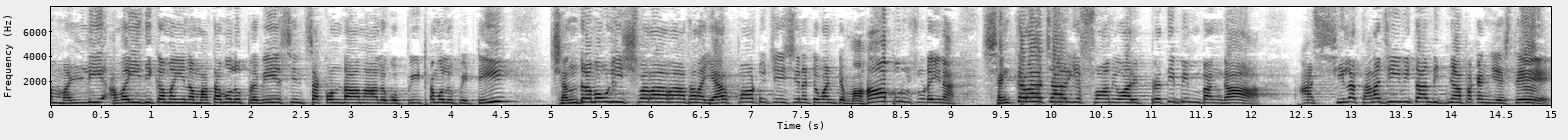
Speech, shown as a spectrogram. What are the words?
మళ్ళీ అవైదికమైన మతములు ప్రవేశించకుండా నాలుగు పీఠములు పెట్టి చంద్రమౌళీశ్వరారాధన ఏర్పాటు చేసినటువంటి మహాపురుషుడైన శంకరాచార్య స్వామి వారి ప్రతిబింబంగా ఆ శిల తన జీవితాన్ని జ్ఞాపకం చేస్తే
